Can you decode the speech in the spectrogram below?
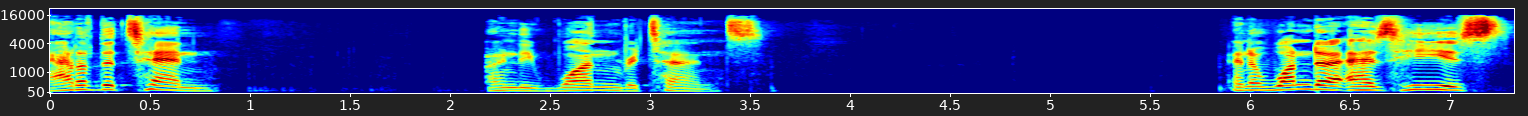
Out of the 10, only one returns. And I wonder as he is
